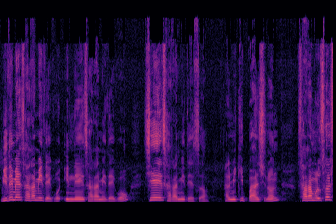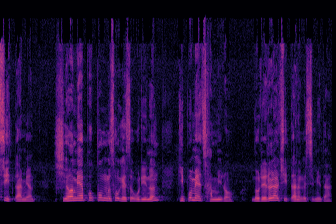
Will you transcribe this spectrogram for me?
믿음의 사람이 되고 인내의 사람이 되고 지혜의 사람이 돼서 하나님이 기뻐하시는 사람으로 설 수 있다면 시험의 폭풍 속에서 우리는 기쁨의 찬미로 노래를 할 수 있다는 것입니다.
